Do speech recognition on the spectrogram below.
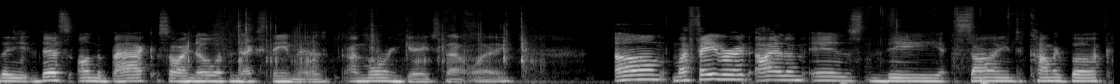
the this on the back so I know what the next theme is. I'm more engaged that way. Um, my favorite item is the signed comic book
